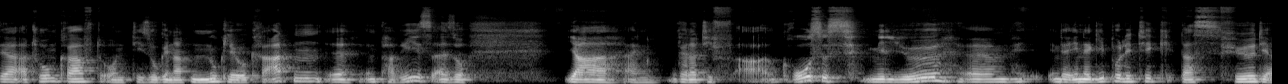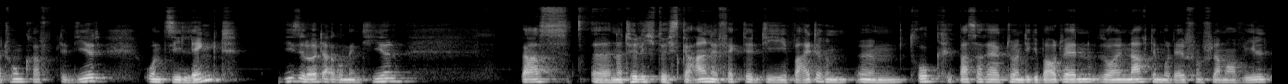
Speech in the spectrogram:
der Atomkraft und die sogenannten Nukleokraten äh, in Paris, also ja ein relativ äh, großes Milieu ähm, in der Energiepolitik, das für die Atomkraft plädiert und sie lenkt. Diese Leute argumentieren, dass äh, natürlich durch Skaleneffekte die weiteren ähm, Druckwasserreaktoren, die gebaut werden sollen, nach dem Modell von Flamanville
